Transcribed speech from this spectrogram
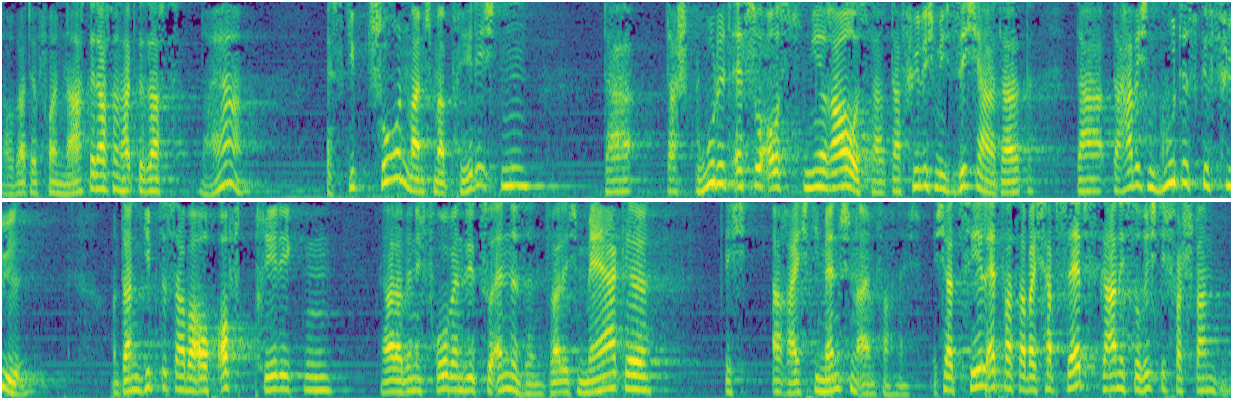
Darüber hat er vorhin nachgedacht und hat gesagt, naja, es gibt schon manchmal Predigten, da, da sprudelt es so aus mir raus, da, da fühle ich mich sicher, da, da, da habe ich ein gutes Gefühl. Und dann gibt es aber auch oft Predigten, ja, da bin ich froh, wenn sie zu Ende sind, weil ich merke, ich erreiche die Menschen einfach nicht. Ich erzähle etwas, aber ich habe es selbst gar nicht so richtig verstanden.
